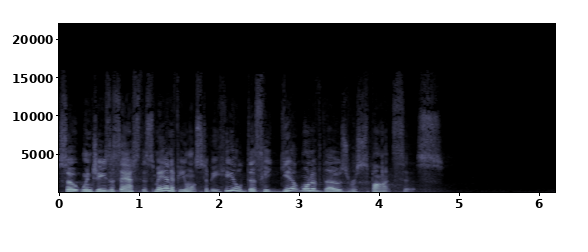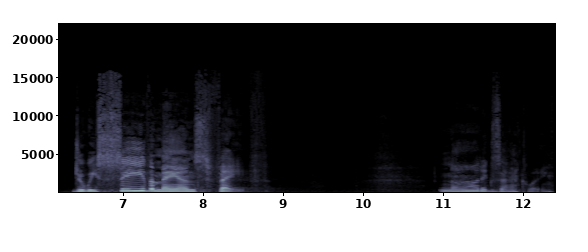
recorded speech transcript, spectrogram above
So when Jesus asks this man if he wants to be healed, does he get one of those responses? Do we see the man's faith? Not exactly.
